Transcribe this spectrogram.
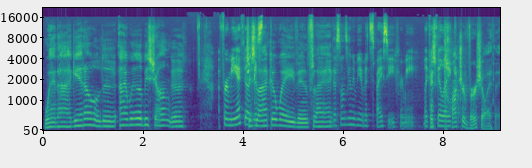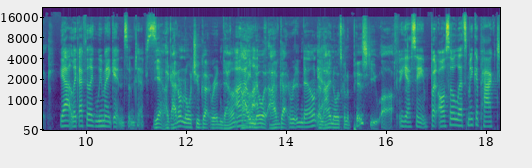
When I get older, I will be stronger, For me, I feel just like this, like a waving flag. this one's going to be a bit spicy for me. Like, it's I feel like, controversial, I think. yeah, like I feel like we might get in some tips. Yeah, like I don't know what you've got written down. I a I know what I've got written down, and I know it's going to piss you off. Yeah, same. But also, let's make a pact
